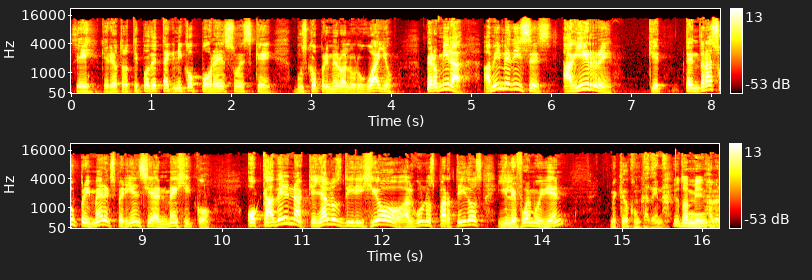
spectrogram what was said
Sí, quería otro tipo de técnico, por eso es que buscó primero al uruguayo. Pero mira, a mí me dices, Aguirre, que tendrá su primera experiencia en México, o Cadena, que ya los dirigió algunos partidos y le fue muy bien, me quedo con Cadena. Yo también, yo me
